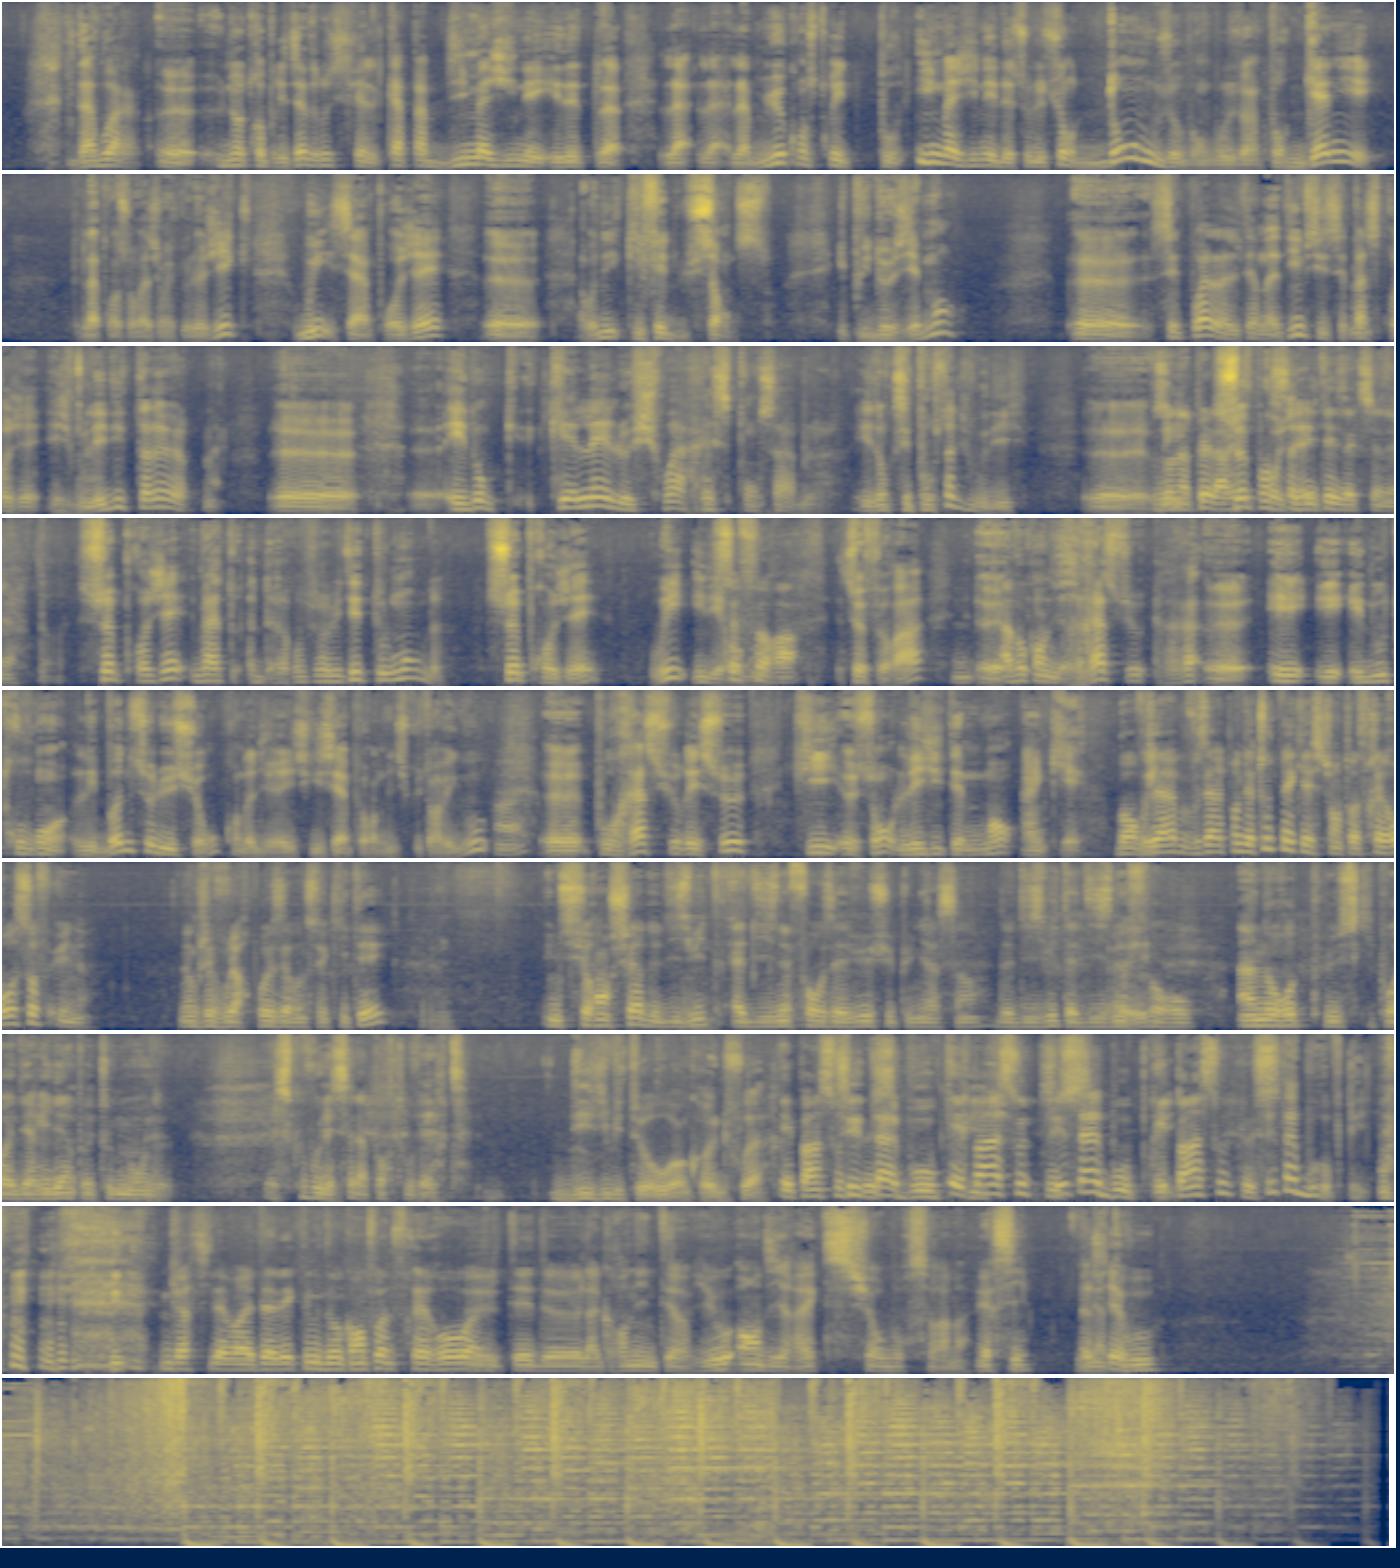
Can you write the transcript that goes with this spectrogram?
D'avoir euh, une entreprise industrielle capable d'imaginer et d'être la, mieux construite pour imaginer des solutions dont nous avons besoin pour gagner la transformation écologique, oui, c'est un projet euh, qui fait du sens. Et puis deuxièmement, euh, c'est quoi l'alternative si c'est pas ce projet? Et je vous l'ai dit tout à l'heure. Euh, euh, et donc, quel est le choix responsable? Et donc, c'est pour ça que je vous dis. vous en appelez la responsabilité des actionnaires. Ce projet, la responsabilité de tout le monde. Ce projet, oui, il se fera. Se fera. Euh, à vos conditions. Euh, et, nous trouverons les bonnes solutions, qu'on a déjà esquissées un peu en discutant avec vous, euh, pour rassurer ceux qui sont légitimement inquiets. Bon, vous, avez, répondu à toutes mes questions, toi frérot, sauf une. Donc je vais vous la reposer avant de se quitter. Mhm. Une surenchère de 18 à 19 euros, vous avez vu, je suis pugnace, hein, de 18 à 19 euros. Un euro de plus qui pourrait dérider un peu tout le monde. Est-ce que vous laissez la porte ouverte? 18 euros, encore une fois. Et pas un sou de plus. C'est un beau prix. Et pas un sou de plus. C'est un beau prix. C'est un beau prix. Merci d'avoir été avec nous. Donc, Antoine Frérot, invité de la grande interview en direct sur Boursorama. Merci. Merci à, à vous.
